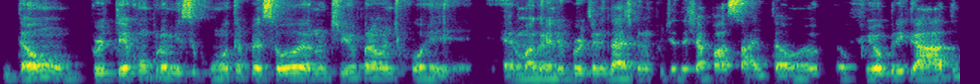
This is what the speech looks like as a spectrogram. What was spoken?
Então, por ter compromisso com outra pessoa, eu não tive para onde correr. Era uma grande oportunidade que eu não podia deixar passar. Então, eu, eu fui obrigado,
